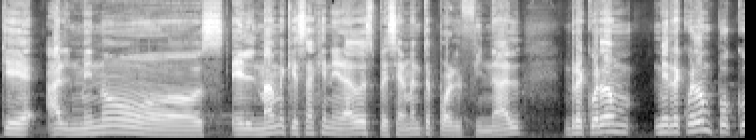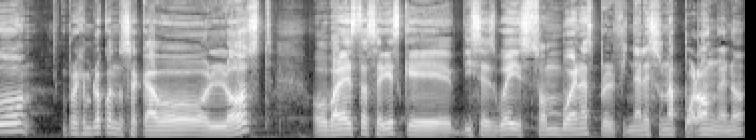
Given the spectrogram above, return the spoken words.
que al menos el mame que se ha generado especialmente por el final, recuerda, me recuerda un poco, por ejemplo, cuando se acabó Lost o varias de estas series que dices, güey, son buenas, pero al final es una poronga, ¿no?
